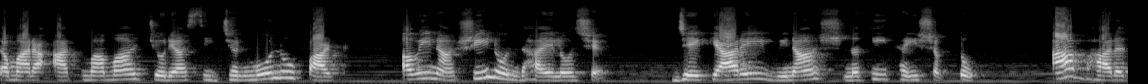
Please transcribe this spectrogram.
તમારા આત્મામાં ચોર્યાસી જન્મોનો પાઠ અવિનાશી નોંધાયેલો છે. જે ક્યારેય વિનાશ નથી થઈ શકતો. આ ભારત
